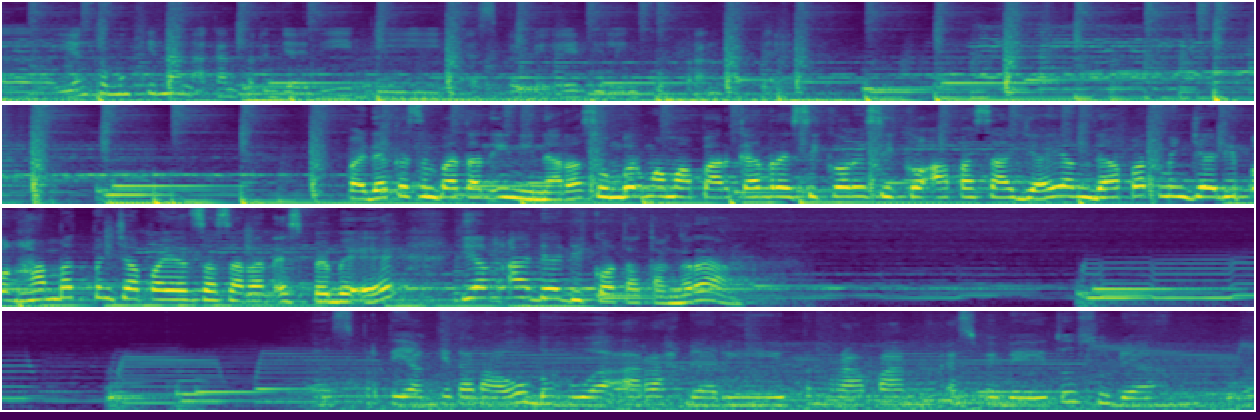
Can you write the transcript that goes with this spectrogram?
uh, yang kemungkinan akan terjadi di SPBE di lingkup perangkat Pada kesempatan ini, narasumber memaparkan resiko-resiko apa saja yang dapat menjadi penghambat pencapaian sasaran SPBE yang ada di Kota Tangerang. Eh, seperti yang kita tahu bahwa arah dari penerapan SPBE itu sudah e,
